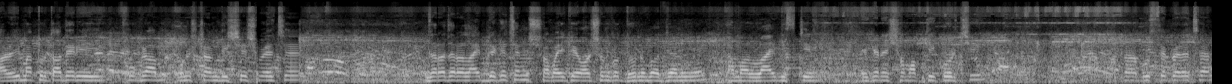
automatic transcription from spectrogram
আর এইমাত্র তাদের এই প্রোগ্রাম অনুষ্ঠানটি শেষ হয়েছে। যারা যারা লাইভ দেখেছেন, সবাইকে অসংখ্য ধন্যবাদ জানিয়ে আমার লাইভ স্ট্রিম এখানে সমাপ্তি করছি। আপনারা বুঝতে পেরেছেন।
